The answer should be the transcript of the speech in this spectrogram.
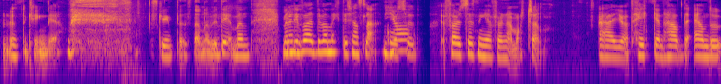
runt omkring det. Jag ska inte stanna vid det, men, men, det, var, det var en mäktig känsla. Ja. Förutsättningen för den här matchen är ju att Häcken hade ändå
